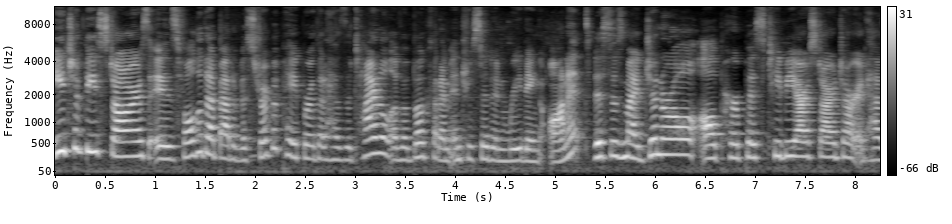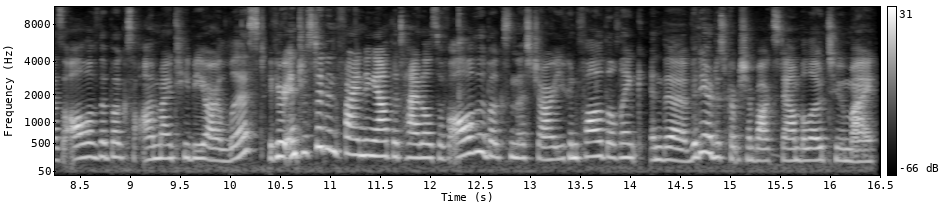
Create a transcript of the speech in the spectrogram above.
Each of these stars is folded up out of a strip of paper that has the title of a book that I'm interested in reading on it. This is my general all-purpose TBR star jar. It has all of the books on my TBR list. If you're interested in finding out the titles of all of the books in this jar, you can follow the link in the video description box down below to my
